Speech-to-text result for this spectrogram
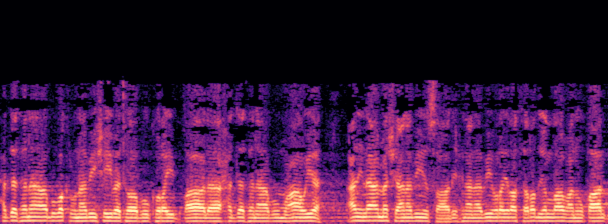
حدثنا أبو بكر بن أبي شيبة وأبو كريب قال حدثنا أبو معاوية عن الأعمش عن أبي صالح عن أبي هريرة رضي الله عنه قال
